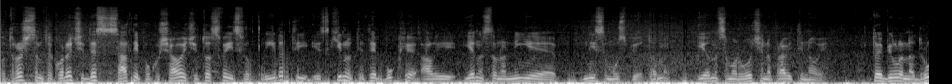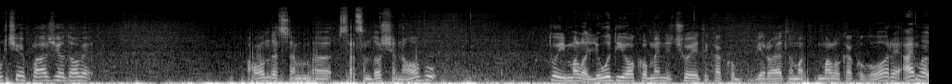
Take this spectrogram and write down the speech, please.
potrošio sam tako reći 10 sati pokušavajući to sve isfiltrirati i skinuti te buke, ali jednostavno nije, nisam uspio tome i onda sam odlučio napraviti novi. To je bilo na drugčijoj plaži od ove, a onda sam, eh, sad sam došao na ovu, tu i malo ljudi oko mene, čujete kako, vjerojatno ma- malo kako govore. Ajmo,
